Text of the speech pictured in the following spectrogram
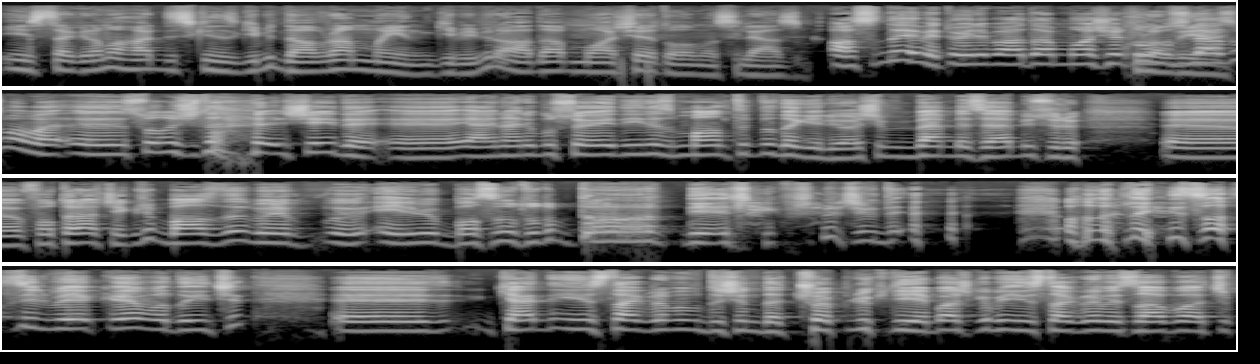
Instagram'a hard diskiniz gibi davranmayın gibi bir adab muaşeret olması lazım. Aslında evet öyle bir adam muaşeret Kuralı olması yani. lazım ama e, sonuçta şey de e, yani hani bu söylediğiniz mantıklı da geliyor. Şimdi ben mesela bir sürü e, fotoğraf çekmişim. Bazıları böyle e, elimi basılı tutup diye çekmişim. Şimdi onları da insan silmeye kıyamadığı için e, kendi Instagram'ım dışında çöplük diye başka bir Instagram hesabı açıp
